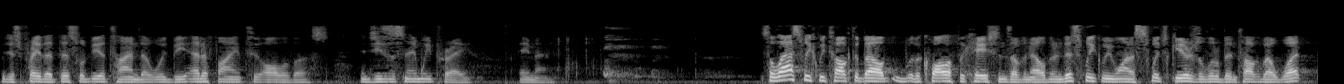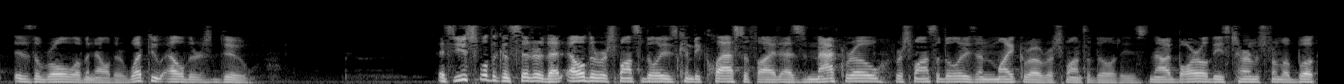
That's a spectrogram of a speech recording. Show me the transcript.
We just pray that this would be a time that would be edifying to all of us. In Jesus' name we pray. Amen. So last week we talked about the qualifications of an elder, and this week we want to switch gears a little bit and talk about what is the role of an elder. What do elders do? It's useful to consider that elder responsibilities can be classified as macro responsibilities and micro responsibilities. Now I borrow these terms from a book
